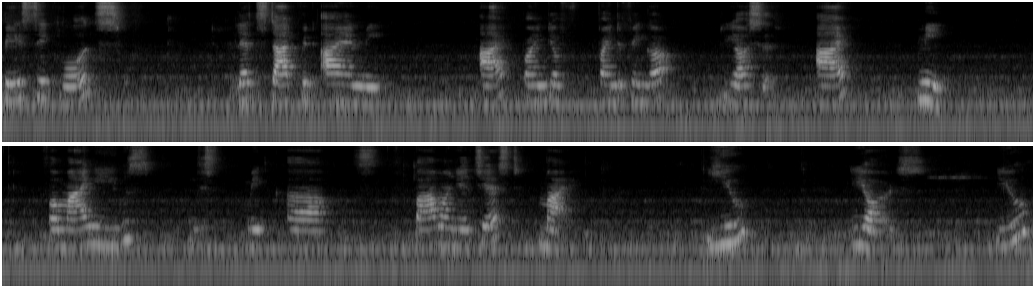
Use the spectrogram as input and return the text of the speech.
basic words. Let's start with I and me. I point your point a finger to yourself. I me. For mine use just make a palm on your chest my. You yours. You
